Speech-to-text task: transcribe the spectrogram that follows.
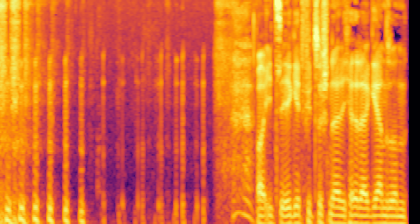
Oh, ICE geht viel zu schnell. Ich hätte da gern so einen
